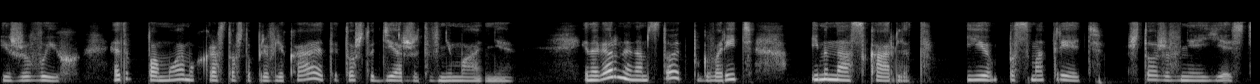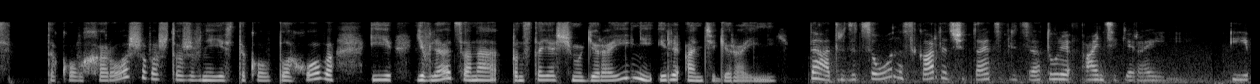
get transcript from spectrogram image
и живых. Это, по-моему, как раз то, что привлекает и то, что держит внимание. И, наверное, нам стоит поговорить именно о Скарлетт и посмотреть, что же в ней есть такого хорошего, что же в ней есть такого плохого, и является она по-настоящему героиней или антигероиней? Да, традиционно Скарлетт считается в литературе антигероиней. И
